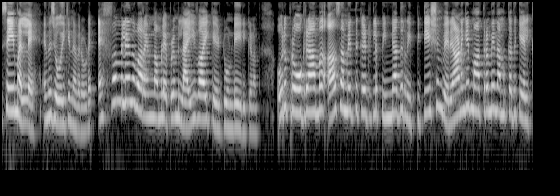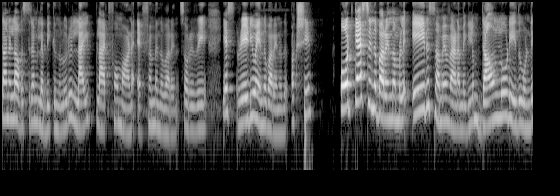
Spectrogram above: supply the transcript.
സെയിം അല്ലേ? എന്ന് ചോദിക്കുന്നവരോട് എഫ് എമ്മിൽ എന്ന് പറയുന്നത് നമ്മൾ എപ്പോഴും ലൈവായി കേട്ടുകൊണ്ടേയിരിക്കണം. ഒരു പ്രോഗ്രാം ആ സമയത്ത് കേട്ടിട്ടില്ല പിന്നെ അത് റിപ്പീറ്റേഷൻ വരികയാണെങ്കിൽ മാത്രമേ നമുക്കത് കേൾക്കാനുള്ള അവസരം ലഭിക്കുന്നുള്ളൂ. ഒരു ലൈവ് പ്ലാറ്റ്ഫോമാണ് എഫ് എം എന്ന് പറയുന്നത്. സോറി റേ യെസ് റേഡിയോ എന്ന് പറയുന്നത്. പക്ഷേ പോഡ്കാസ്റ്റ് എന്ന് പറയുന്നത് നമ്മൾ ഏത് സമയം വേണമെങ്കിലും ഡൗൺലോഡ് ചെയ്തുകൊണ്ട്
